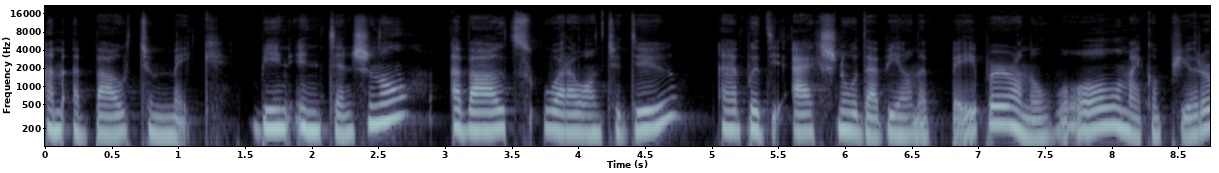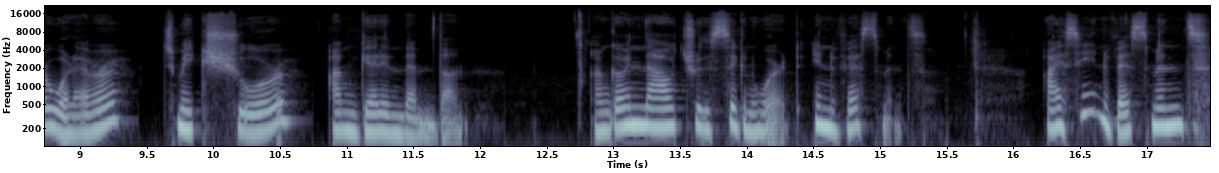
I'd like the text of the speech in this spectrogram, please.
I'm about to make being intentional about what I want to do and put the action would that be on a paper, on a wall, on my computer, whatever, to make sure I'm getting them done. I'm going now through the second word, investment. I see investment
